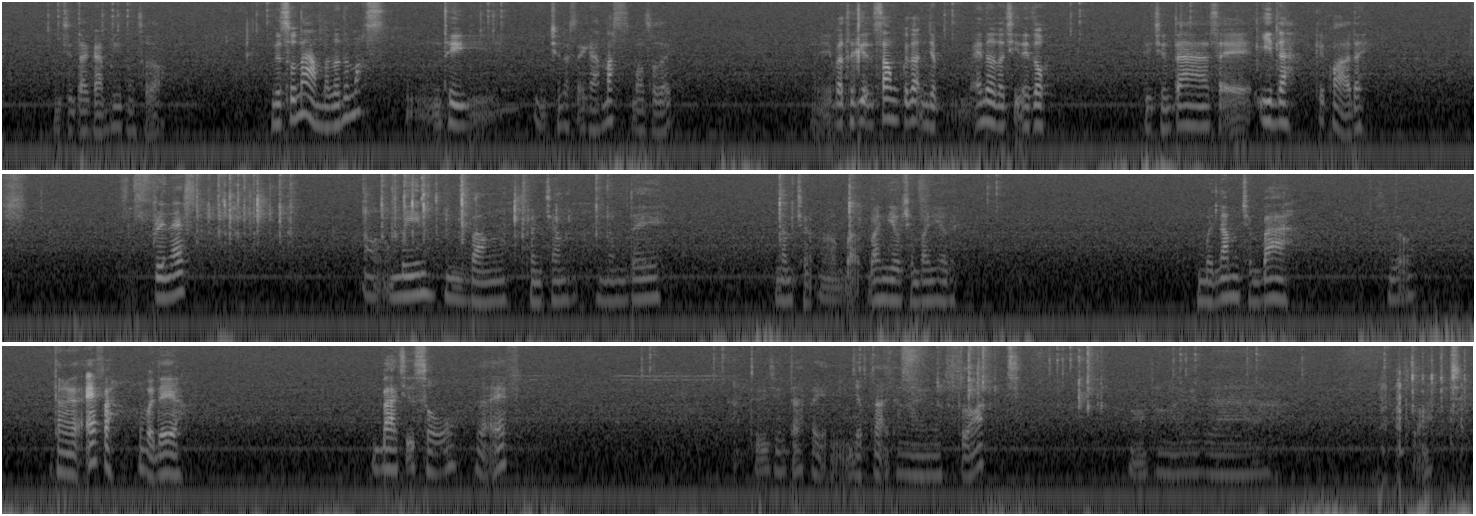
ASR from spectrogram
Chúng ta gắn min bằng số đó. Nếu số nào mà lớn hơn max thì chúng ta sẽ gắn max bằng số đấy. Và thực hiện xong cái đoạn nhập n giá trị này rồi thì chúng ta sẽ in ra kết quả ở đây. Printf uh, min bằng phần trăm 5d 5 chấm bao, bao nhiêu chấm bao nhiêu đây 15.3 rồi thằng này là F à không phải D à? Ba chữ số là F. Thì chúng ta phải nhập lại thằng này là float Đó, ờ, thằng này là float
